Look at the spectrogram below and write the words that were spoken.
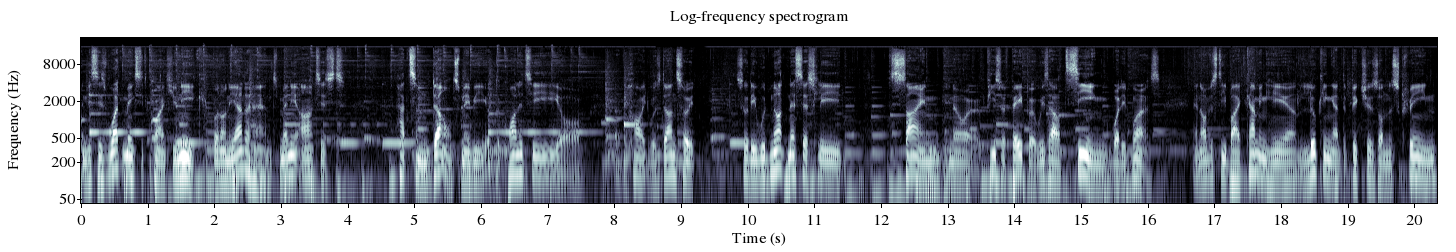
And this is what makes it quite unique. But on the other hand, many artists had some doubts maybe of the quality or of how it was done. So it, so they would not necessarily sign, you know, a piece of paper without seeing what it was. And obviously, by coming here, looking at the pictures on the screen,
